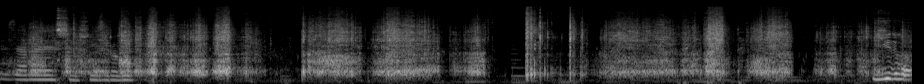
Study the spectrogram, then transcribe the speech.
І зараз я ще щось зроблю. Їдемо.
